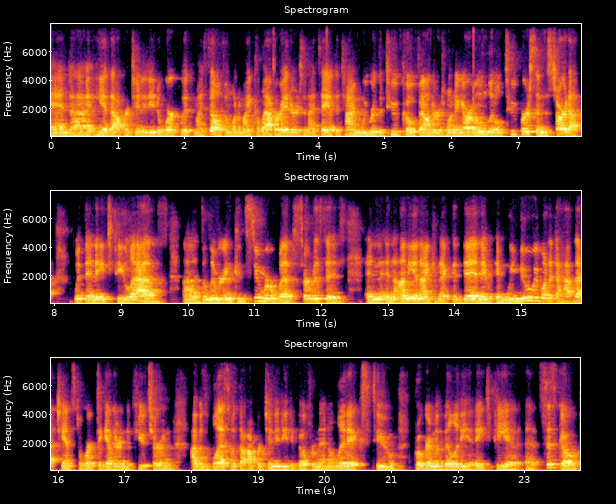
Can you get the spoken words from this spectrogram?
and uh, he had the opportunity to work with myself and one of my collaborators. And i'd say at the time we were the two co-founders running our own little two-person startup within hp labs uh, delivering consumer web services. And, and ani and i connected then and, and, we knew we wanted to have that chance to work together in the future. And i was blessed with the opportunity to go from analytics to programmability at hp at, at cisco.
